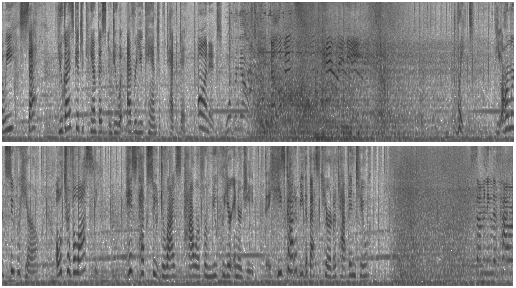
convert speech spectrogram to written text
Chloe, Seth, you guys get to campus and do whatever you can to protect it. On it. Warping out! Elements, carry me! Wait, the armored superhero, Ultra Velocity. His tech suit derives power from nuclear energy. He's gotta be the best hero to tap into. Summoning the power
